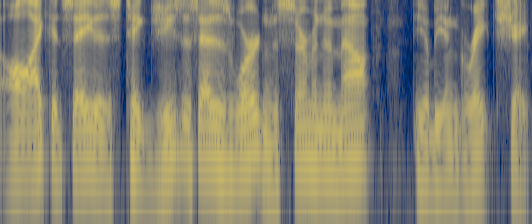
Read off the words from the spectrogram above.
all I could say is take Jesus at his word in the Sermon on the Mount, you'll be in great shape.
